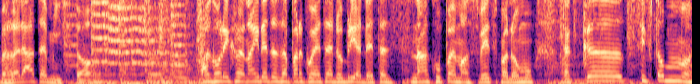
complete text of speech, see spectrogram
hledáte místo, pak ho rychle najdete, zaparkujete, dobrý a jdete s nákupem a s věcma domů, tak uh, si v tom uh,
